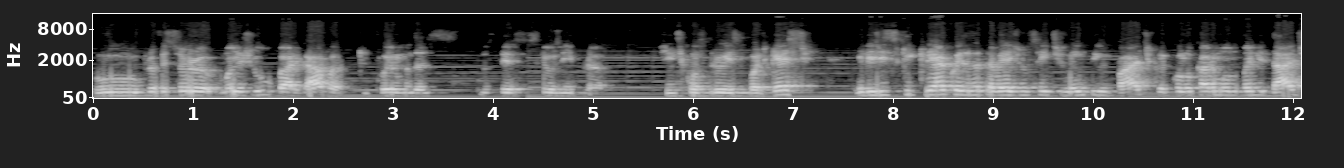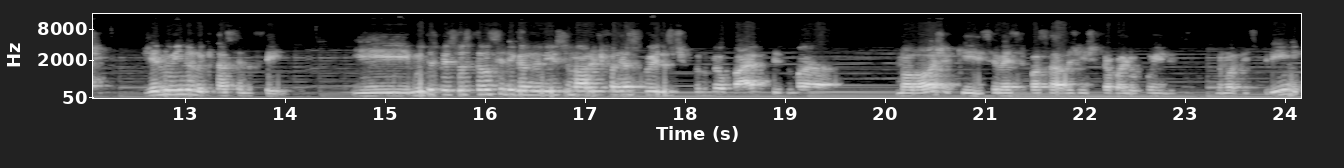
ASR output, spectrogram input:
O professor Manju Bargava, que foi um dos textos que eu li para a gente construir esse podcast, ele disse que criar coisas através de um sentimento empático é colocar uma humanidade genuína no que está sendo feito. E muitas pessoas estão se ligando nisso na hora de fazer as coisas. Tipo, no meu bairro, teve uma, uma loja que semestre passado a gente trabalhou com eles numa vitrine,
